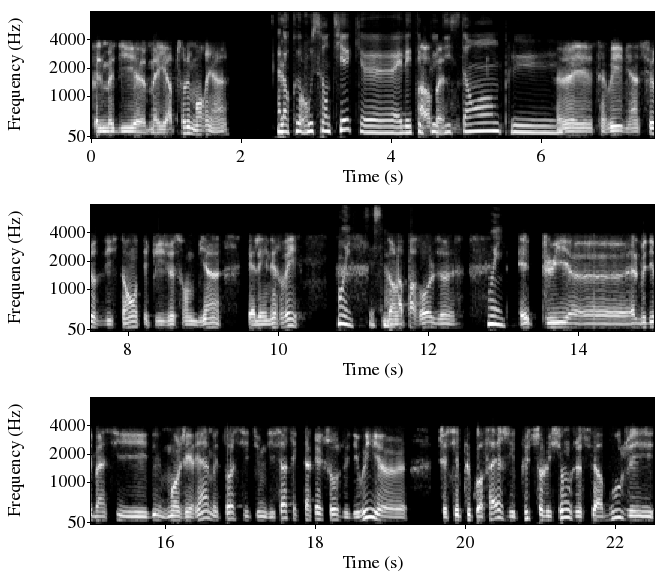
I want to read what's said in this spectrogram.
Puis elle me dit, euh, mais il y a absolument rien. Alors que Bon. vous sentiez qu'elle était Ah plus ben. distante, plus. Oui, bien sûr, distante. Et puis je sens bien qu'elle est énervée Oui, c'est ça. dans la parole. de- Oui. Et puis euh, elle me dit ben si moi j'ai rien, mais toi si tu me dis ça, c'est que tu as quelque chose. Je lui dis oui, euh, je sais plus quoi faire, j'ai plus de solution, je suis à bout, j'ai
